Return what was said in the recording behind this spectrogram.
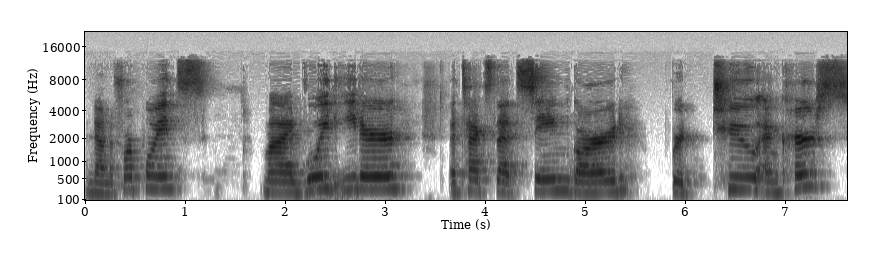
and down to four points. My void eater attacks that same guard for two and curse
